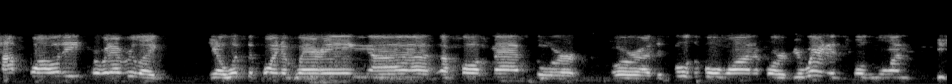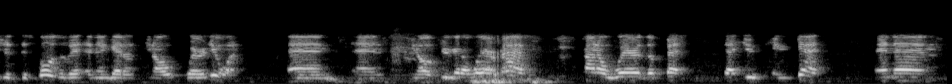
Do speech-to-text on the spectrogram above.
top quality or whatever. Like, you know, what's the point of wearing uh, a cloth mask or or a disposable one? Or if you're wearing a disposable one, you should dispose of it and then get a you know wear a new one. And and you know if you're gonna wear a mask, kind of wear the best that you can get. And then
